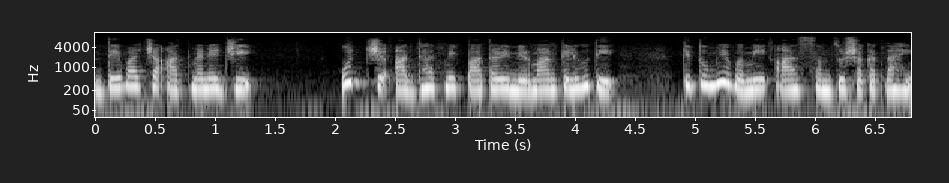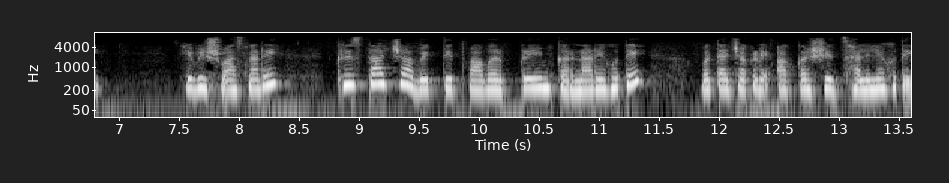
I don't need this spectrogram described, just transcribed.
देवाच्या आत्म्याने जी उच्च आध्यात्मिक पातळी निर्माण केली होती ती तुम्ही व मी आज समजू शकत नाही. हे विश्वासणारे ख्रिस्ताच्या व्यक्तित्वावर प्रेम करणारे होते व त्याच्याकडे आकर्षित झालेले होते.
